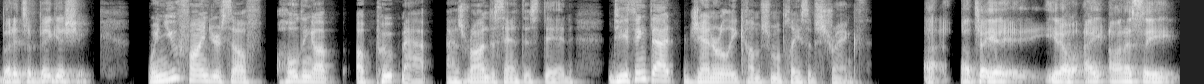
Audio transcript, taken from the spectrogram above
but it's a big issue. When you find yourself holding up a poop map, as Ron DeSantis did, do you think that generally comes from a place of strength? Uh, I'll tell you, you know, I honestly,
